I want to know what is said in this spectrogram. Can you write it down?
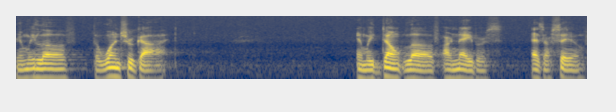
than we love the one true God. And we don't love our neighbors as ourselves.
